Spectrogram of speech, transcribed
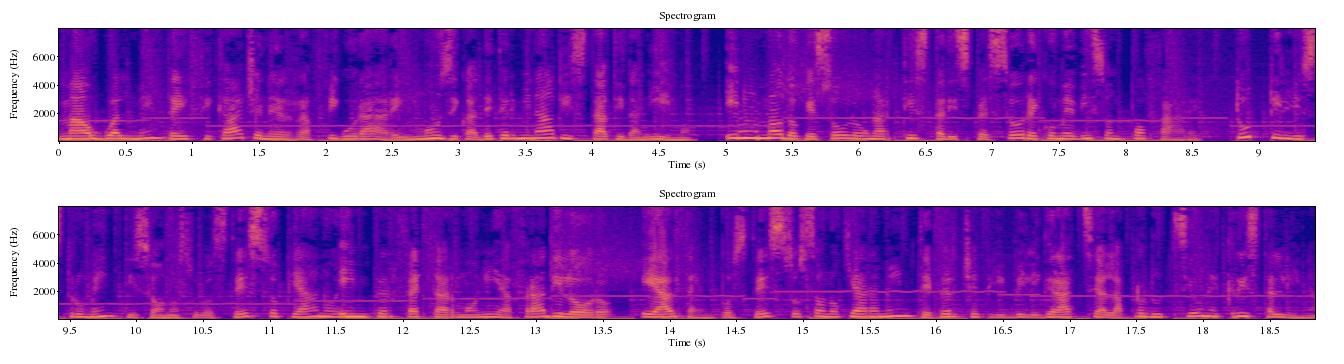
ma ugualmente efficace nel raffigurare in musica determinati stati d'animo, in un modo che solo un artista di spessore come Vison può fare, tutti gli strumenti sono sullo stesso piano e in perfetta armonia fra di loro, e al tempo stesso sono chiaramente percepibili grazie alla produzione cristallina.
